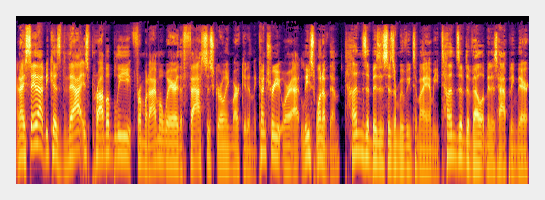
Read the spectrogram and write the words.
And I say that because that is probably, from what I'm aware, the fastest growing market in the country, or at least one of them. Tons of businesses are moving to Miami. Tons of development is happening there.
